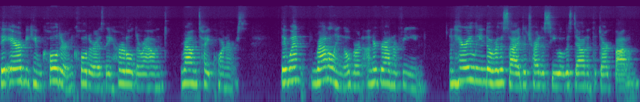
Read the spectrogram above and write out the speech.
The air became colder and colder as they hurtled around round tight corners. They went rattling over an underground ravine, and Harry leaned over the side to try to see what was down at the dark bottom.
